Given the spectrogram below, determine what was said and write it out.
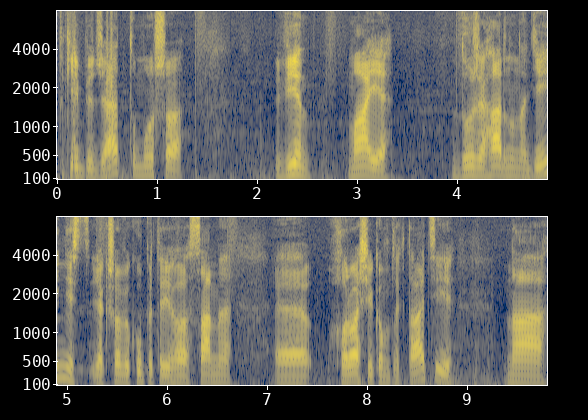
такий бюджет, тому що він має дуже гарну надійність, якщо ви купите його саме е, в хорошій комплектації на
